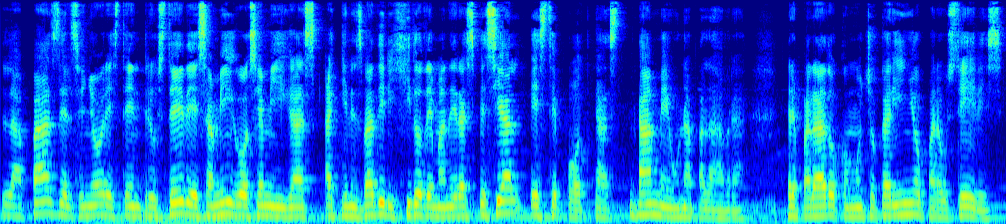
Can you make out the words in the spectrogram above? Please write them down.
La paz del Señor esté entre ustedes, amigos y amigas, a quienes va dirigido de manera especial este podcast, Dame una palabra, preparado con mucho cariño para ustedes.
